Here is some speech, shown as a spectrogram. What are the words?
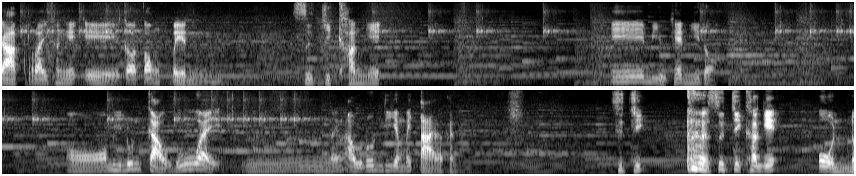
จากไรคังเงะเอก็ต้องเป็น ซึจิคังเงะ เอะมีอยู่แค่นี้หรอ อ๋อ มีรุ่นเก่าด้วยอืมงั้นเอารุ่นที่ยังไม่ตายแล้วกันซึจิซึจิคังเงะ โอโน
